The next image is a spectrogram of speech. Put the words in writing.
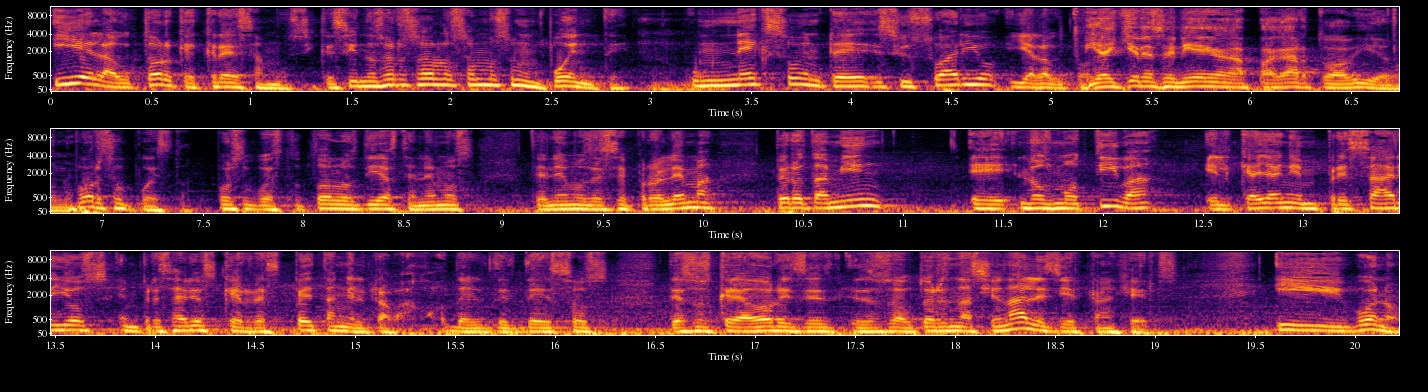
y el autor que crea esa música. Si nosotros solo somos un puente, un nexo entre ese usuario y el autor. Y hay quienes se niegan a pagar todavía, ¿o ¿no? Por supuesto, por supuesto, todos los días tenemos, tenemos ese problema, pero también eh, nos motiva el que hayan empresarios, empresarios que respetan el trabajo de, de- de esos, de esos creadores, de, de esos autores nacionales y extranjeros. Y bueno,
